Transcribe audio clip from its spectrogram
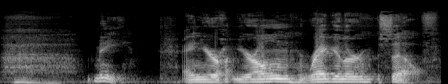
me and your, your own regular self.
